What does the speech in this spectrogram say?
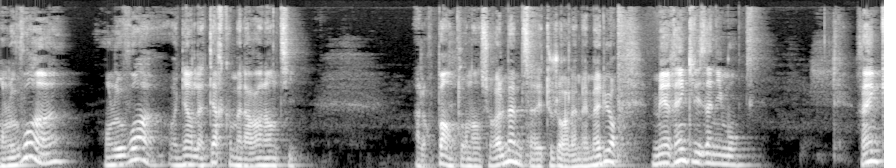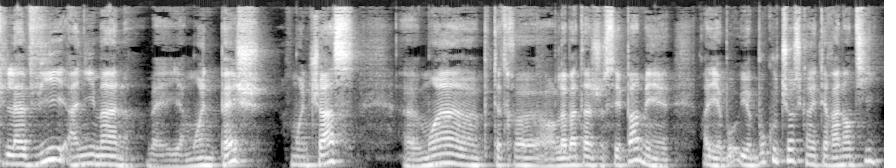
On le voit, hein On le voit. Regarde la Terre comme elle a ralenti. Alors pas en tournant sur elle-même, ça est toujours à la même allure, mais rien que les animaux. Rien que la vie animale, ben, il y a moins de pêche, moins de chasse, euh, moins euh, peut-être, euh, l'abattage je sais pas, mais il, y a beaucoup de choses qui ont été ralenties.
